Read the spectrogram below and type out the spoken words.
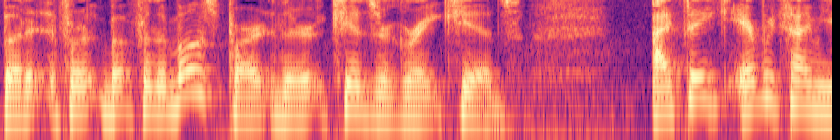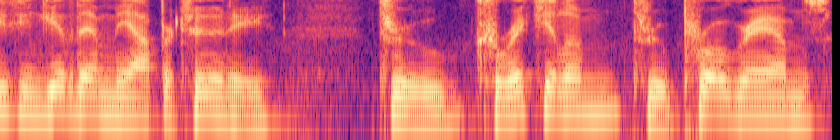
But for but for the most part, their kids are great kids. I think every time you can give them the opportunity through curriculum, through programs,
